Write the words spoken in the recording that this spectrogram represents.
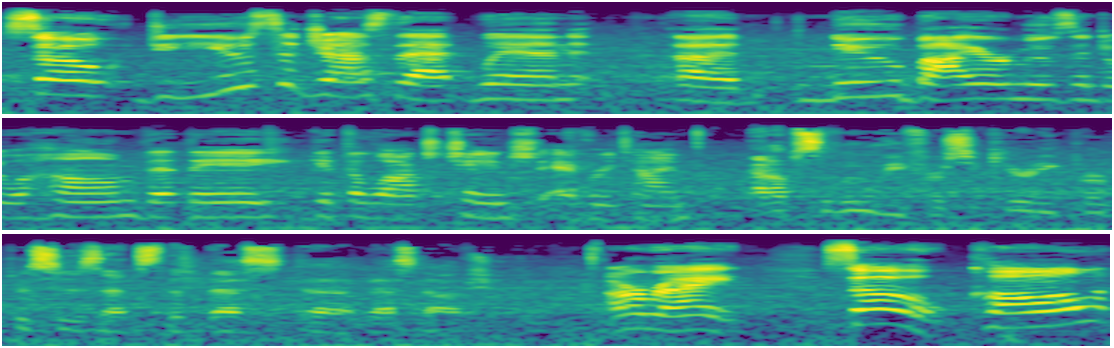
So, do you suggest that when a new buyer moves into a home that they get the locks changed every time? Absolutely, for security purposes, that's the best uh, best option. All right. So, call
